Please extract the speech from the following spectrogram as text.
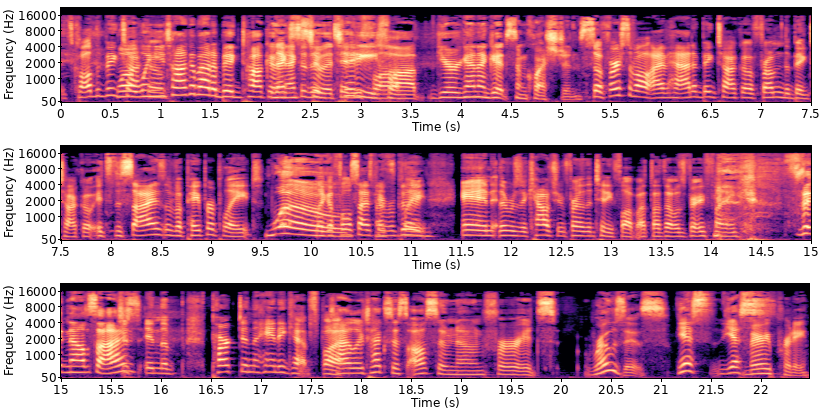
It's called the Big Well, Taco. Well, when you talk about a big taco Next next, to to, a titty titty flop. flop. you're gonna get some questions. so first of all, I've had a big taco from the Big Taco. It's the size of a paper plate. Whoa, like a full size paper plate. big. And there was a couch in front of the titty flop. I thought that was very funny. sitting outside. Just in the parked in the handicap spot. Tyler, Texas, also known for its roses. yes, yes. Very pretty.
